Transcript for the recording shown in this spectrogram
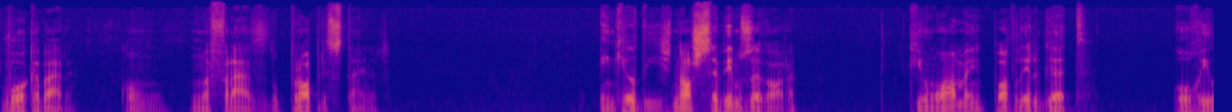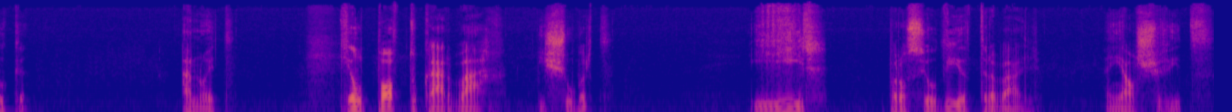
vou acabar com uma frase do próprio Steiner, em que ele diz: Nós sabemos agora que um homem pode ler Goethe ou Rilke à noite, que ele pode tocar Bach e Schubert e ir para o seu dia de trabalho em Auschwitz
